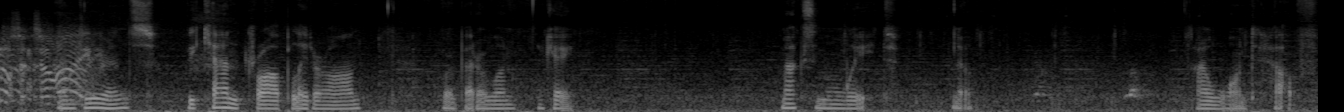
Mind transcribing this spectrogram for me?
innocent survive. Endurance. We can drop later on for a better one. Okay. Maximum weight. No. I want health.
